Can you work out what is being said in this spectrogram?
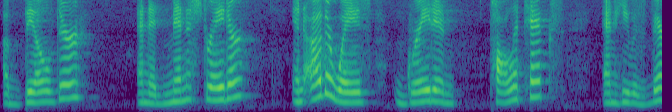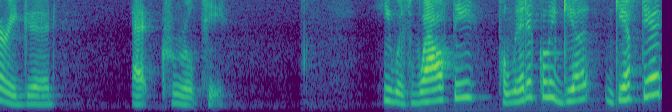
a builder, an administrator. In other ways, great in politics, and he was very good at cruelty. He was wealthy, politically gifted,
